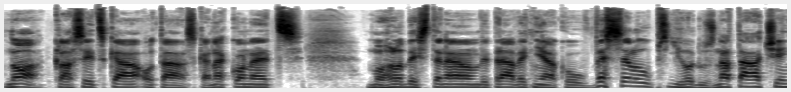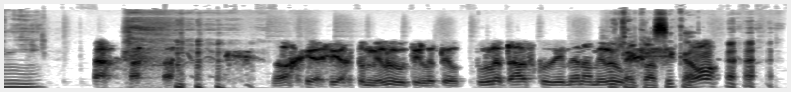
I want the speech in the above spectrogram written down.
No a klasická otázka nakonec. Mohl byste nám vyprávět nějakou veselou příhodu z natáčení? no, já, já to miluju, tyhle, tuhle otázku zejména miluju. To je klasika. No,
